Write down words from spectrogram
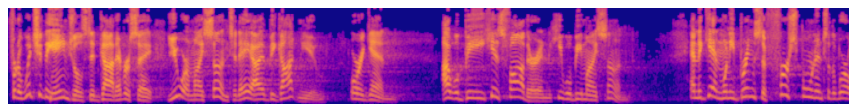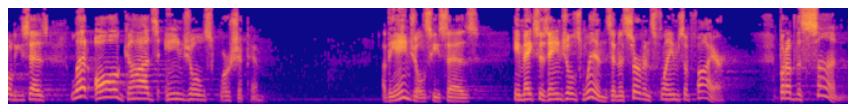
For to which of the angels did God ever say, You are my son, today I have begotten you? Or again, I will be his father, and he will be my son. And again, when he brings the firstborn into the world, he says, Let all God's angels worship him. Of the angels, he says, he makes his angels winds and his servants flames of fire. But of the Son,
